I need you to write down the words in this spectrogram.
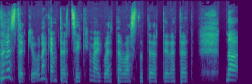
Ez tök jó, nekem tetszik, megvettem azt a történetet. Na,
